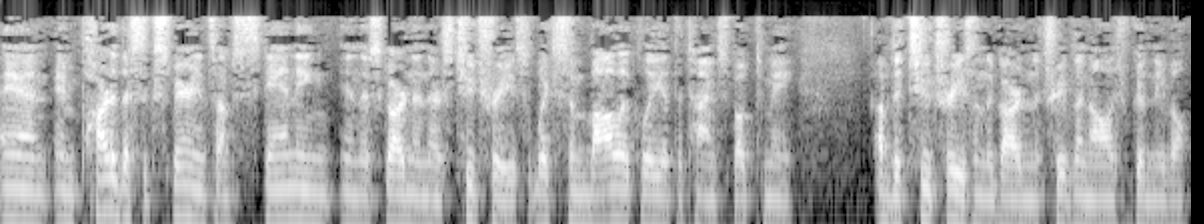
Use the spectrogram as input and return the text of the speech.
And in part of this experience, I'm standing in this garden and there's two trees, which symbolically at the time spoke to me of the two trees in the garden, the tree of the knowledge of good and evil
